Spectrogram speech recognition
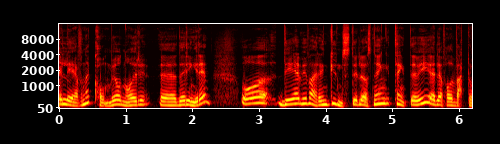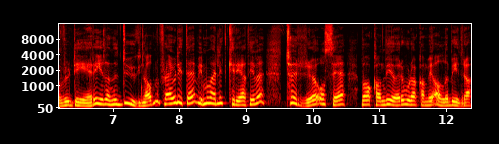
Elevene kommer jo når eh, det ringer inn. Og Det vil være en gunstig løsning, tenkte vi, eller iallfall verdt å vurdere i denne dugnaden. For det er jo litt det. Vi må være litt kreative. Tørre å se hva kan vi gjøre, hvordan kan vi alle bidra.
